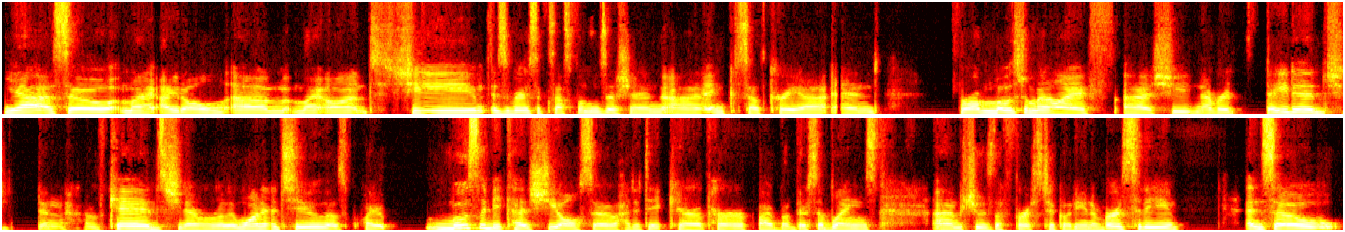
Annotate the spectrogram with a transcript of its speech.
Yeah, so my idol, um, my aunt, she is a very successful musician uh, in South Korea, and for most of my life, uh, she never dated. She didn't have kids. She never really wanted to. That was quite mostly because she also had to take care of her five other siblings. Um, she was the first to go to university, and so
